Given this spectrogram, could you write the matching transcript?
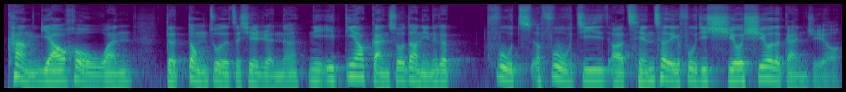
抗腰后弯的动作的这些人呢，你一定要感受到你那个腹腹肌啊、前侧的一个腹肌咻咻的感觉哦。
